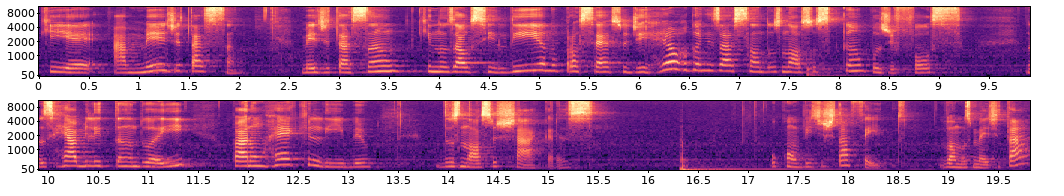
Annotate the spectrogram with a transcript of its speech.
que é a meditação. Meditação que nos auxilia no processo de reorganização dos nossos campos de força, nos reabilitando aí para um reequilíbrio dos nossos chakras. O convite está feito. Vamos meditar?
